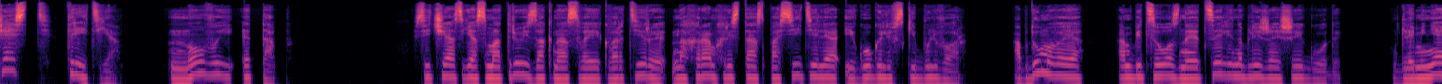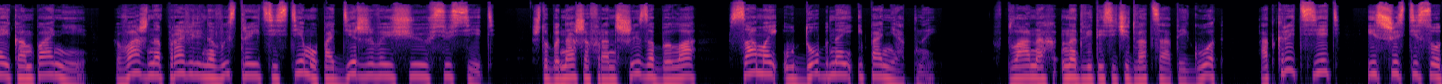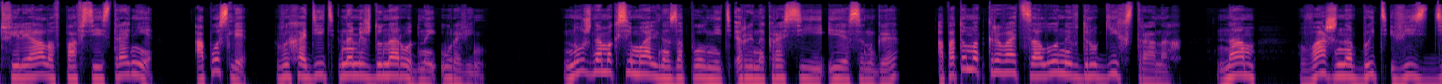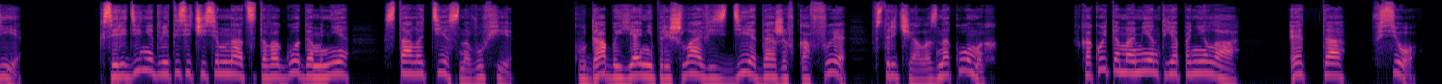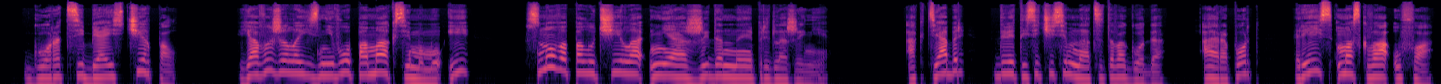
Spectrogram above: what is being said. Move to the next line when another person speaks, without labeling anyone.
Часть третья. Новый этап. Сейчас я смотрю из окна своей квартиры на храм Христа Спасителя и Гоголевский бульвар, обдумывая амбициозные цели на ближайшие годы. Для меня и компании важно правильно выстроить систему, поддерживающую всю сеть, чтобы наша франшиза была самой удобной и понятной. В планах на 2020 год открыть сеть из 600 филиалов по всей стране, а после выходить на международный уровень. Нужно максимально заполнить рынок России и СНГ, а потом открывать салоны в других странах. Нам важно быть везде. К середине 2017 года мне стало тесно в Уфе. Куда бы я ни пришла, везде, даже в кафе, встречала знакомых. В какой-то момент я поняла — это все. Город себя исчерпал. Я выжила из него по максимуму и снова получила неожиданное предложение. Октябрь 2017 года. Аэропорт. Рейс Москва-Уфа.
